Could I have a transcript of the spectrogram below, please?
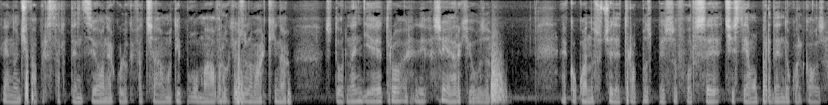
che non ci fa prestare attenzione a quello che facciamo, tipo ma avrò chiuso la macchina, si torna indietro e sì era chiusa. Ecco, quando succede troppo spesso forse ci stiamo perdendo qualcosa.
